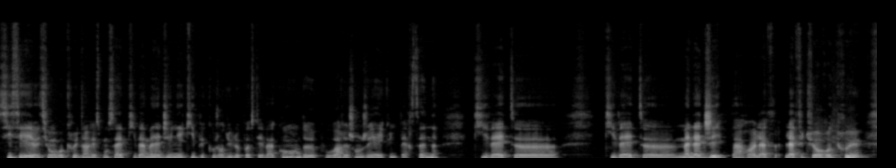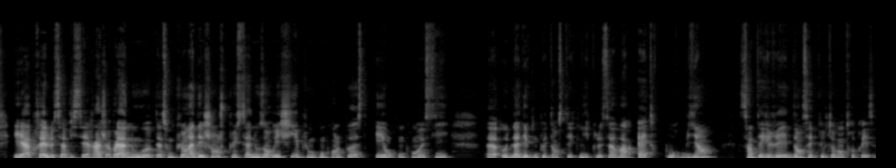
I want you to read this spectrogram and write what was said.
si, si on recrute un responsable qui va manager une équipe et qu'aujourd'hui le poste est vacant, de pouvoir échanger avec une personne qui va être, euh, qui va être euh, managée par euh, la, future recrue. Et après, le service RH, voilà, nous, de toute façon, plus on a d'échanges, plus ça nous enrichit et plus on comprend le poste et on comprend aussi, au-delà des compétences techniques, le savoir-être pour bien s'intégrer dans cette culture d'entreprise.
